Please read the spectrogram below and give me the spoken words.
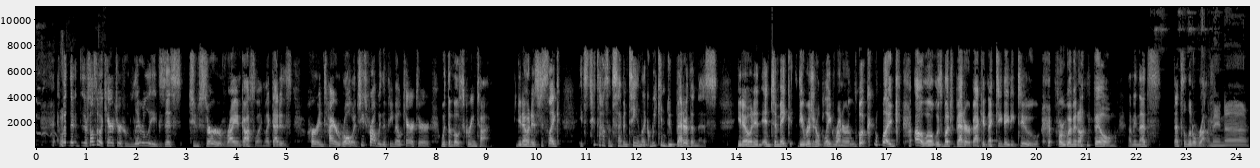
but there, there's also a character who literally exists to serve Ryan Gosling. Like that is her entire role, and she's probably the female character with the most screen time. You know, and it's just like it's 2017. Like we can do better than this. You know, and, and and to make the original Blade Runner look like oh well, it was much better back in 1982 for women on film. I mean, that's that's a little rough. I mean, uh,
